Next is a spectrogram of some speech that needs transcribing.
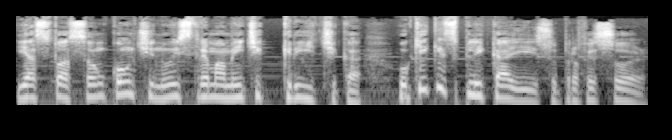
e a situação continua extremamente crítica. O que, que explica isso, professor?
